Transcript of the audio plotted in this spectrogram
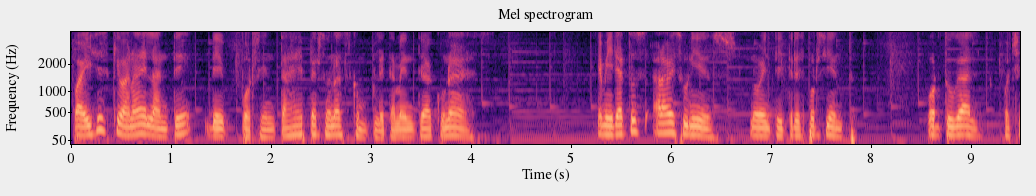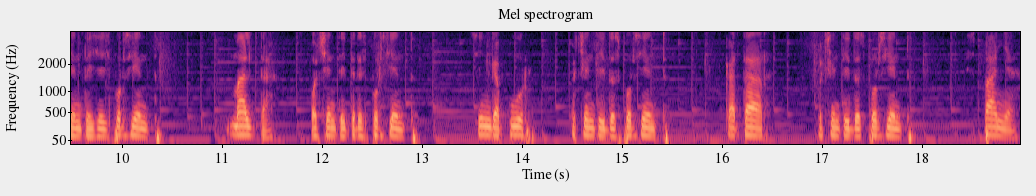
Países que van adelante de porcentaje de personas completamente vacunadas. Emiratos Árabes Unidos, 93%. Portugal, 86%. Malta, 83%. Singapur, 82%. Qatar, 82%. España,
